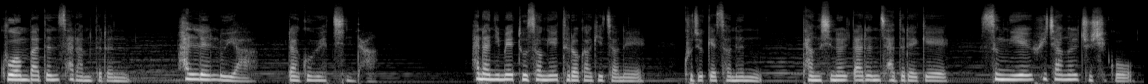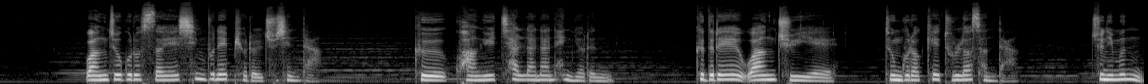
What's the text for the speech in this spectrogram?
구원받은 사람들은 할렐루야 라고 외친다. 하나님의 도성에 들어가기 전에 구주께서는 당신을 따른 자들에게 승리의 휘장을 주시고 왕족으로서의 신분의 표를 주신다. 그 광위 찬란한 행렬은 그들의 왕 주위에 둥그렇게 둘러선다. 주님은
